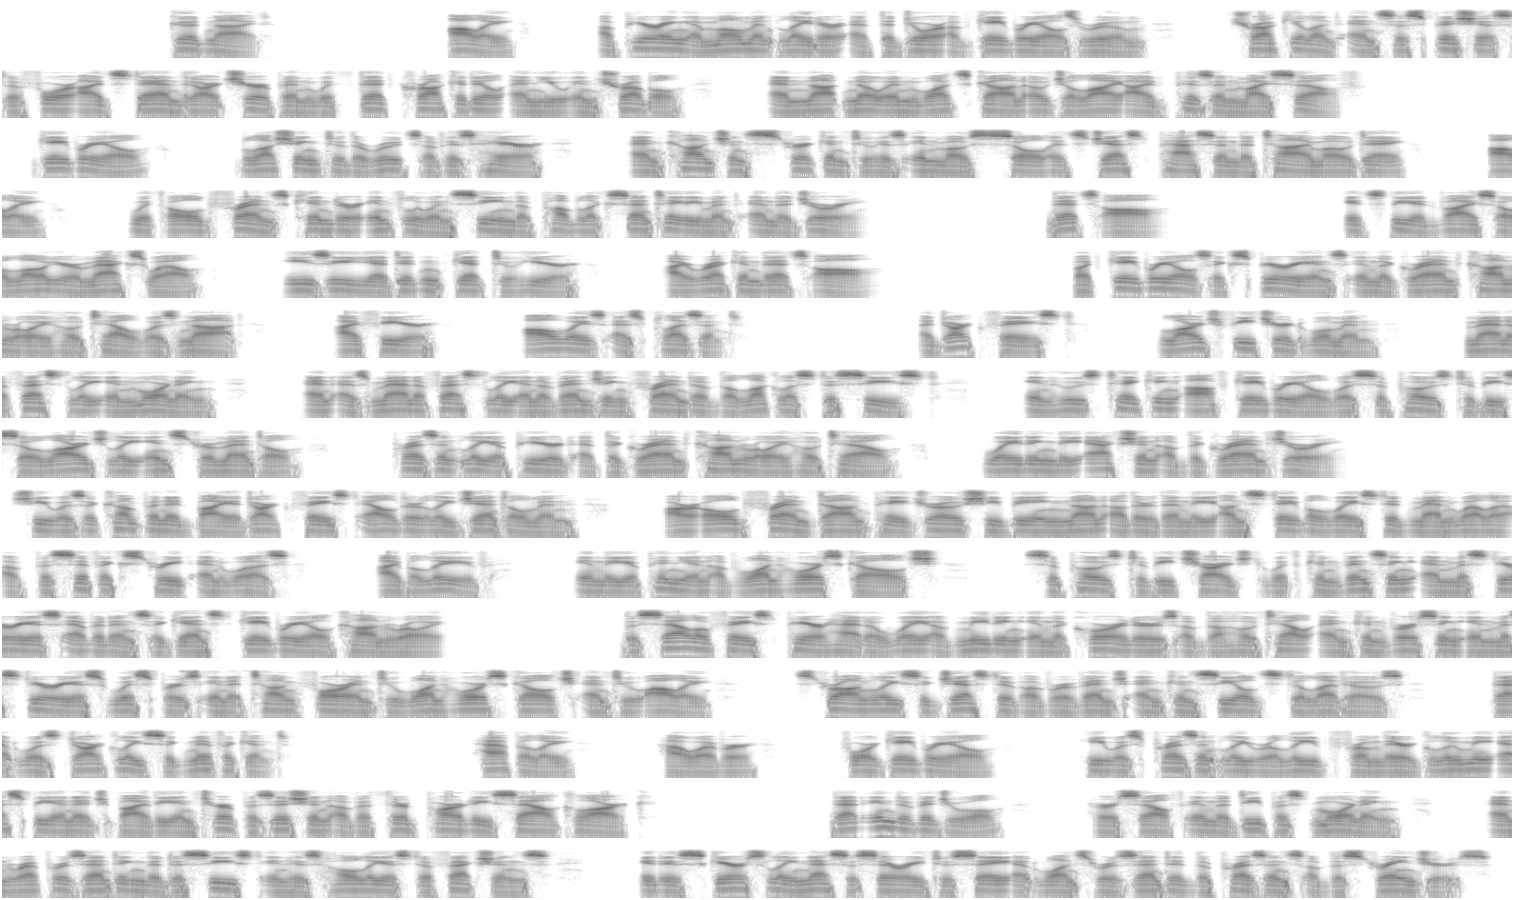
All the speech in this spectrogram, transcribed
Good night. Ollie, appearing a moment later at the door of Gabriel's room, truculent and suspicious afore I'd stand thar chirpin' with that crocodile and you in trouble, and not knowin' what's gone o July I'd pizen myself. Gabriel, blushing to the roots of his hair, and conscience stricken to his inmost soul it's just passin' the time o day, Ollie, with old friends kinder influencing the public sentiment and the jury. That's all. It's the advice o lawyer Maxwell, easy ye didn't get to hear, I reckon that's all. But Gabriel's experience in the Grand Conroy Hotel was not, I fear, always as pleasant. A dark-faced, large-featured woman, manifestly in mourning, and as manifestly an avenging friend of the luckless deceased, in whose taking off Gabriel was supposed to be so largely instrumental, presently appeared at the Grand Conroy Hotel, waiting the action of the grand jury. She was accompanied by a dark-faced elderly gentleman, our old friend Don Pedro she being none other than the unstable-waisted Manuela of Pacific Street and was, I believe, in the opinion of one Horse Gulch, supposed to be charged with convincing and mysterious evidence against Gabriel Conroy. The sallow-faced pair had a way of meeting in the corridors of the hotel and conversing in mysterious whispers in a tongue foreign to one Horse Gulch and to Ollie, strongly suggestive of revenge and concealed stilettos, that was darkly significant. Happily, however, for Gabriel, he was presently relieved from their gloomy espionage by the interposition of a third-party Sal Clark. That individual, herself in the deepest mourning, and representing the deceased in his holiest affections, it is scarcely necessary to say at once resented the presence of the strangers.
